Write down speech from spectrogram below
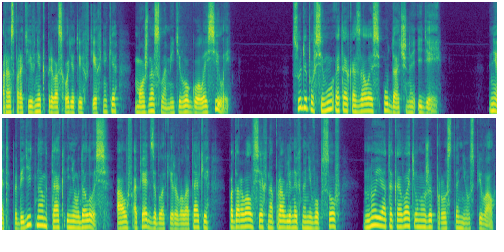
Раз противник превосходит их в технике, можно сломить его голой силой. Судя по всему, это оказалось удачной идеей. Нет, победить нам так и не удалось. Алф опять заблокировал атаки, подорвал всех направленных на него псов, но и атаковать он уже просто не успевал.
